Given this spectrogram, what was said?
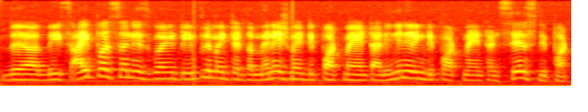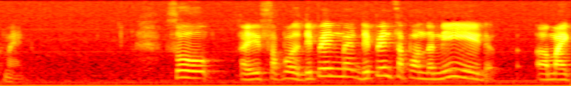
The this I person is going to implement it the management department and engineering department and sales department. So uh, if suppose depend depends upon the need uh, my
